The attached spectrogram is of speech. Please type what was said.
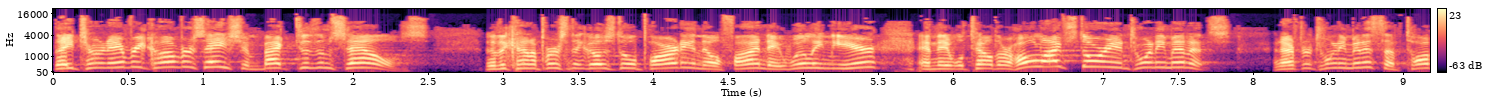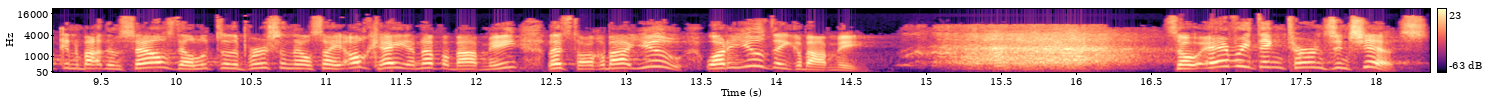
They turn every conversation back to themselves. They're the kind of person that goes to a party and they'll find a willing ear and they will tell their whole life story in 20 minutes. And after 20 minutes of talking about themselves, they'll look to the person, they'll say, okay, enough about me. Let's talk about you. What do you think about me? so everything turns and shifts.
